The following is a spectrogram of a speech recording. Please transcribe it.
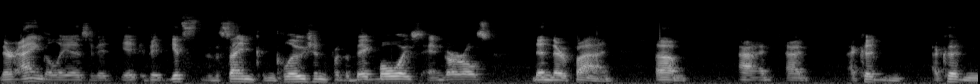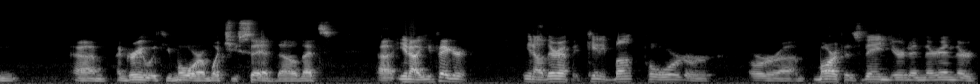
their angle is. If it if it gets to the same conclusion for the big boys and girls, then they're fine. Um, I, I I couldn't I couldn't um, agree with you more on what you said though. That's uh, you know you figure you know they're up at Kennebunkport or or um, Martha's Vineyard and they're in their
